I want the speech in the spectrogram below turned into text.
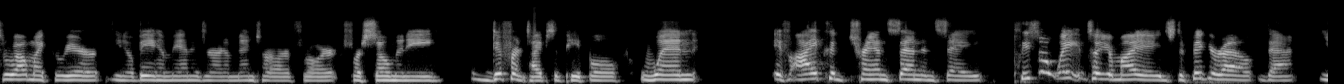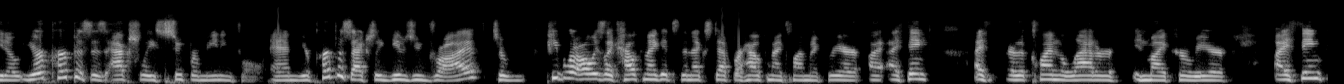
throughout my career you know being a manager and a mentor for for so many different types of people when if i could transcend and say please don't wait until you're my age to figure out that you know your purpose is actually super meaningful and your purpose actually gives you drive to people are always like how can i get to the next step or how can i climb my career i, I think I or climb the ladder in my career. I think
